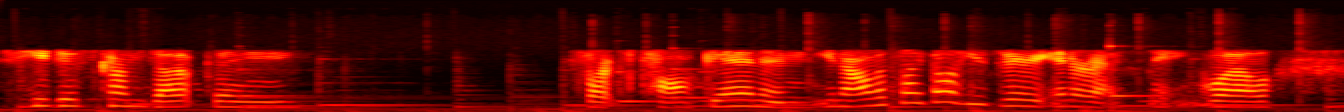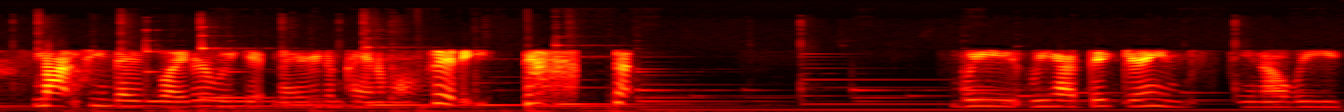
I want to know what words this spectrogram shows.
he just comes up and starts talking, and you know, I was like, oh, he's very interesting. Well, 19 days later, we get married in Panama City. we we had big dreams. You know, we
